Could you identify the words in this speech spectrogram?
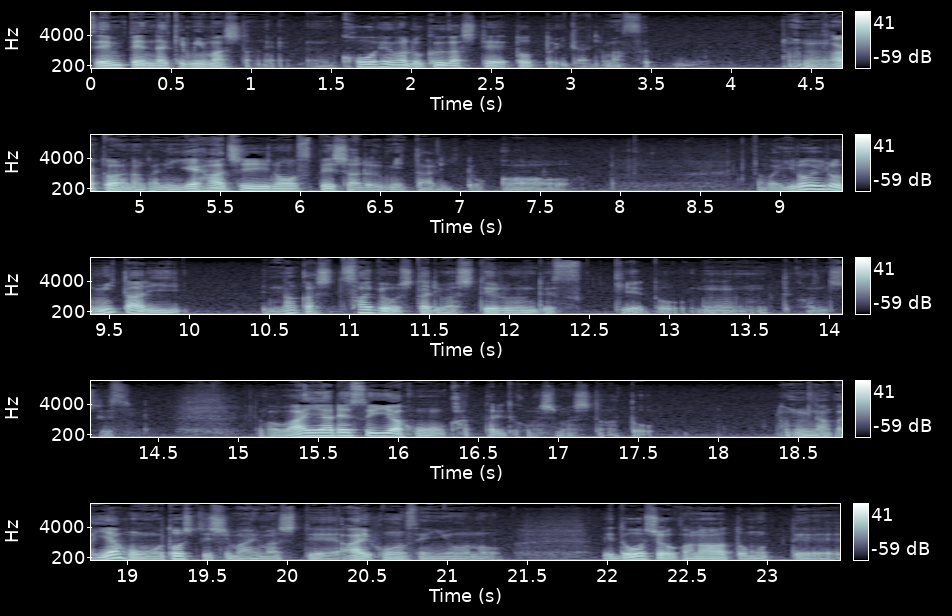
前編だけ見ましたね。後編は録画して撮っといてあります、うん、あとはなんか逃げ恥のスペシャル見たりとかなんかいろいろ見たりなんか作業したりはしてるんですけどうんって感じですね。ワイヤレスイヤホンを買ったりとかもしましたあとなんかイヤホンを落としてしまいまして iPhone 専用のでどうしようかなと思って、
